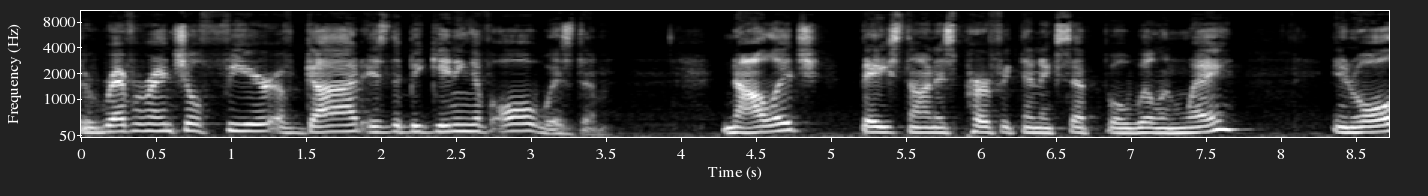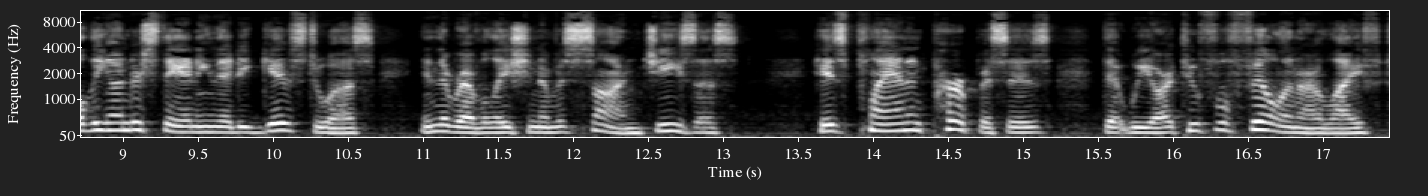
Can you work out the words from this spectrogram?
The reverential fear of God is the beginning of all wisdom. knowledge based on his perfect and acceptable will and way, in all the understanding that he gives to us in the revelation of his Son, Jesus, his plan and purposes that we are to fulfill in our life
